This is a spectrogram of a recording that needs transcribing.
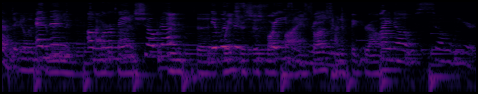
You just have to take a look at and then menu the a mermaid time. showed up. And the It was waitress this just walked by, crazy and so I was dream. trying to figure out. I know it was so weird.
